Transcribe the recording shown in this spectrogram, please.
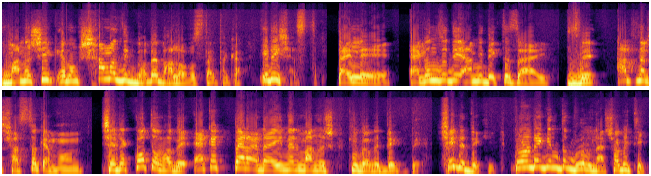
মানসিক এবং সামাজিক ভাবে ভালো অবস্থায় থাকা, এটাই স্বাস্থ্য। তাইলে এখন যদি আমি দেখতে চাই যে আপনার স্বাস্থ্য কেমন? সেটা কতভাবে এক এক প্যারাডাইমের মানুষ কীভাবে দেখবে? সেটা দেখি। কোনটা কিন্তু ভুল না, সবই ঠিক।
